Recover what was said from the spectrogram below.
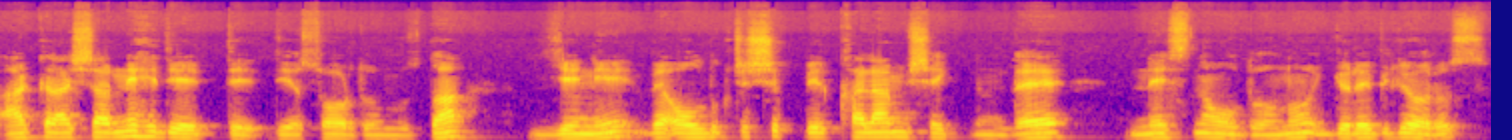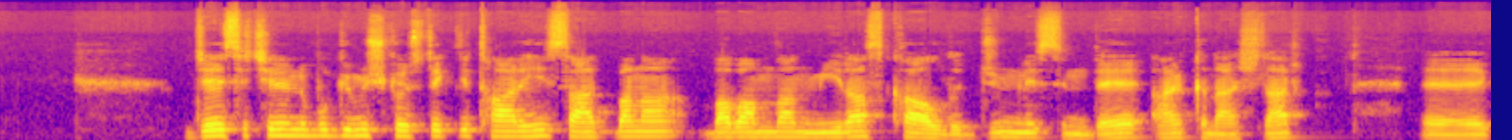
arkadaşlar ne hediye etti diye sorduğumuzda yeni ve oldukça şık bir kalem şeklinde nesne olduğunu görebiliyoruz. C seçeneğini bu gümüş köstekli tarihi saat bana babamdan miras kaldı cümlesinde arkadaşlar e,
